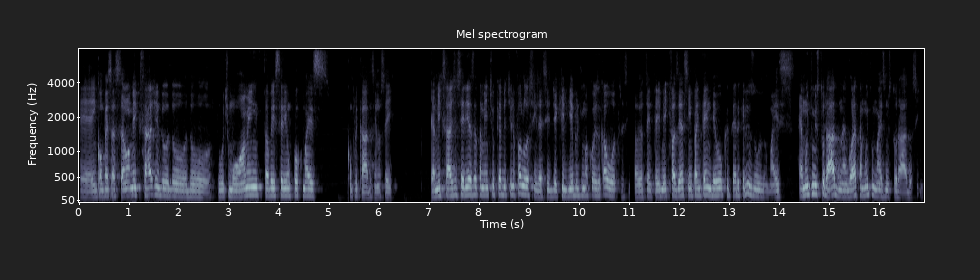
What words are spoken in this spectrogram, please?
É, em compensação, a mixagem do, do, do, do, Último Homem talvez seria um pouco mais complicada, assim, não sei. E a mixagem seria exatamente o que a Bettina falou, assim, desse de equilíbrio de uma coisa com a outra. Assim. Então eu tentei meio que fazer assim para entender o critério que eles usam, mas é muito misturado, né? Agora tá muito mais misturado, assim.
